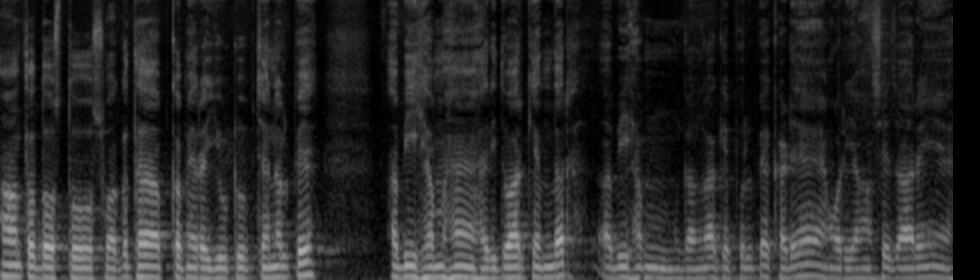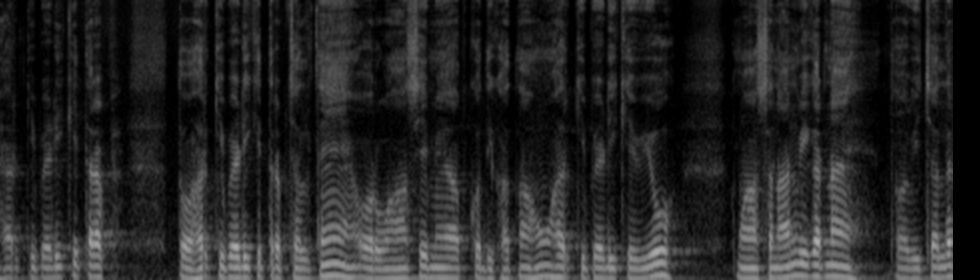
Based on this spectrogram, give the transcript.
हाँ तो दोस्तों, स्वागत है आपका मेरा यूट्यूब चैनल पे। अभी हम हैं हरिद्वार के अंदर। अभी हम गंगा के पुल पे खड़े हैं और यहाँ से जा रहे हैं हर की पेड़ी की तरफ़। तो हर की पेड़ी की तरफ़ चलते हैं और वहाँ से मैं आपको दिखाता हूँ हर की पेड़ी के व्यू। वहाँ स्नान भी करना है। तो अभी चल रहे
